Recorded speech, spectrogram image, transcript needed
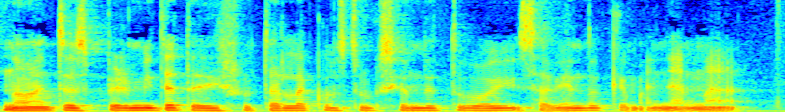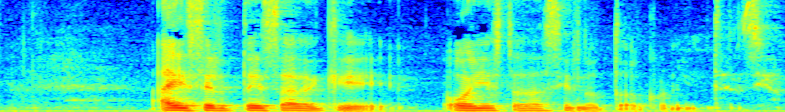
¿no? Entonces permítete disfrutar la construcción de tu hoy sabiendo que mañana hay certeza de que hoy estás haciendo todo con intención.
